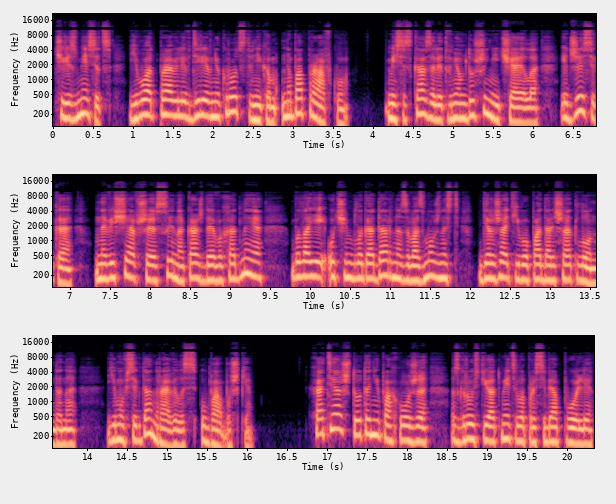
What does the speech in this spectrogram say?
Через месяц его отправили в деревню к родственникам на поправку. Миссис Казалет в нем души не чаяла, и Джессика, навещавшая сына каждые выходные, была ей очень благодарна за возможность держать его подальше от Лондона. Ему всегда нравилось у бабушки. Хотя что-то не похоже, с грустью отметила про себя Полли.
